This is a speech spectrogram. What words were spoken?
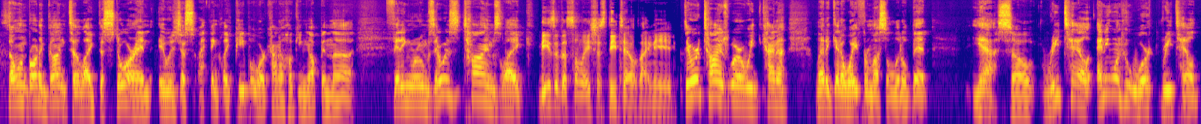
someone brought a gun to like the store and it was just i think like people were kind of hooking up in the fitting rooms. There was times like these are the salacious details i need. There were times where we kind of let it get away from us a little bit. Yeah so retail anyone who worked retail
